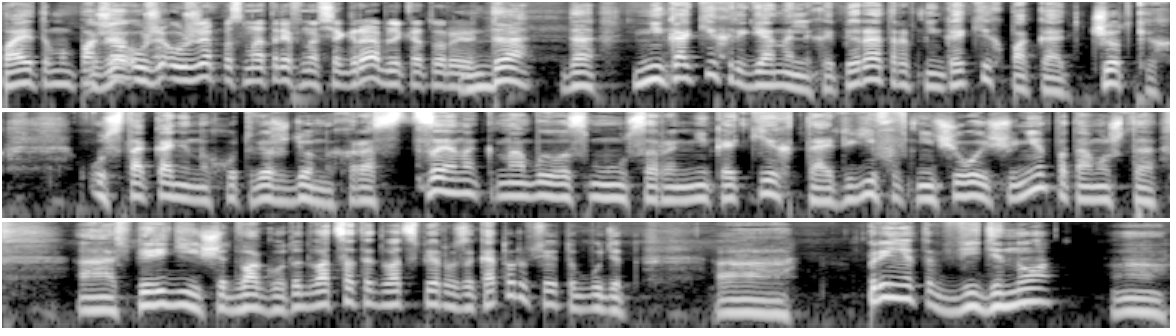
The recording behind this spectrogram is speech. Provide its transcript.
Поэтому пока... Уже, уже, уже посмотрев на все грабли, которые... Да, да. Никаких региональных операторов, никаких пока четких устаканенных, утвержденных расценок на вывоз мусора, никаких тарифов, ничего еще нет, потому что а, впереди еще два года, 20-21, за которые все это будет а, принято, введено, а,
